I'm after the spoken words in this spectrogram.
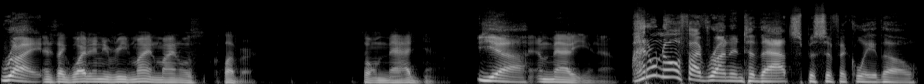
Right. And it's like, why didn't you read mine? Mine was clever. So I'm mad now. Yeah. I'm mad at you now. I don't know if I've run into that specifically though.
